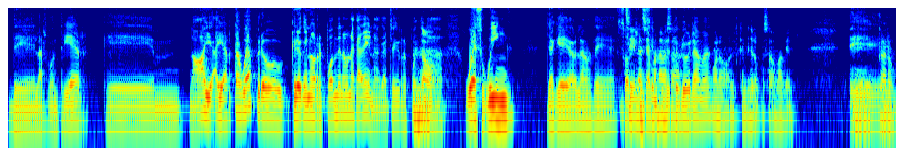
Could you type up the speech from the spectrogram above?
de Lars von Trier. eh, no, hay, hay hartas weas, pero creo que no responden a una cadena, ¿cachai? Responden No. a West Wing, ya que hablamos de Sí, Sorkin la siempre semana en este programa. Bueno, el capítulo pasado más bien. Claro.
